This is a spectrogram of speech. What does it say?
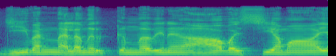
ജീവൻ നിലനിൽക്കുന്നതിന് ആവശ്യമായ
